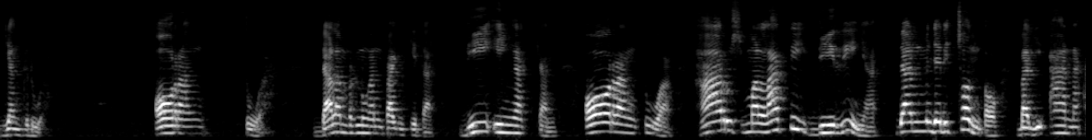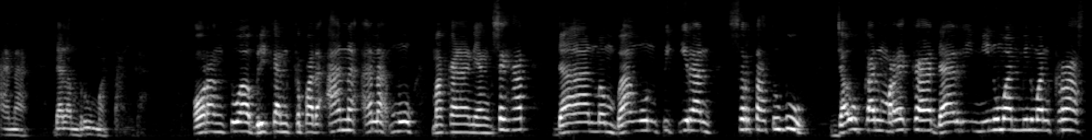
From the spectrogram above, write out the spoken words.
Yang kedua, orang tua. Dalam renungan pagi kita diingatkan orang tua harus melatih dirinya dan menjadi contoh bagi anak-anak dalam rumah tangga. Orang tua berikan kepada anak-anakmu makanan yang sehat dan membangun pikiran serta tubuh. Jauhkan mereka dari minuman-minuman keras,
